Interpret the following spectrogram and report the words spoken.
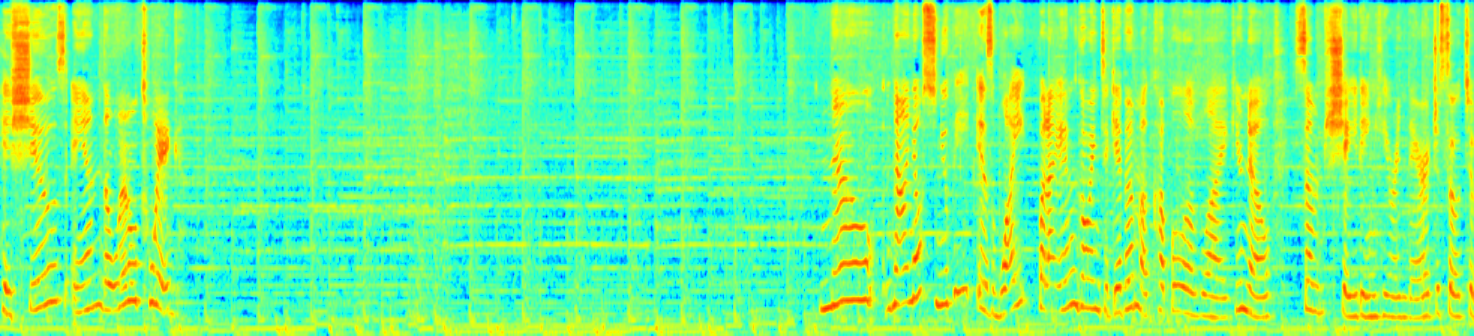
his shoes and the little twig Now, I know Snoopy is white, but I am going to give him a couple of like, you know, some shading here and there just so to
